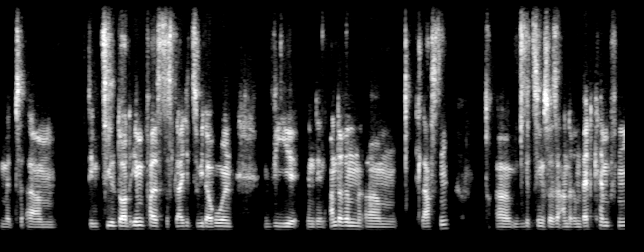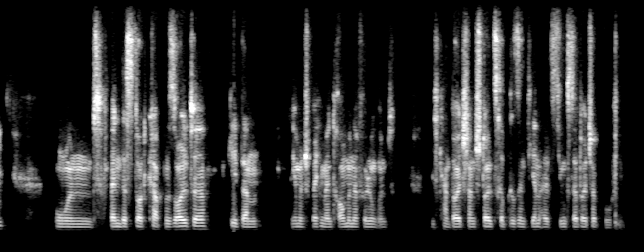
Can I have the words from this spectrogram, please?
mit ähm, dem Ziel, dort ebenfalls das Gleiche zu wiederholen wie in den anderen ähm, Klassen ähm, beziehungsweise anderen Wettkämpfen. Und wenn das dort klappen sollte, geht dann dementsprechend mein Traum in Erfüllung und ich kann Deutschland stolz repräsentieren als jüngster deutscher Profi.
